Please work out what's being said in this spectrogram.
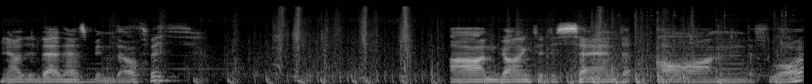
Now that that has been dealt with, I'm going to descend on the floor.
